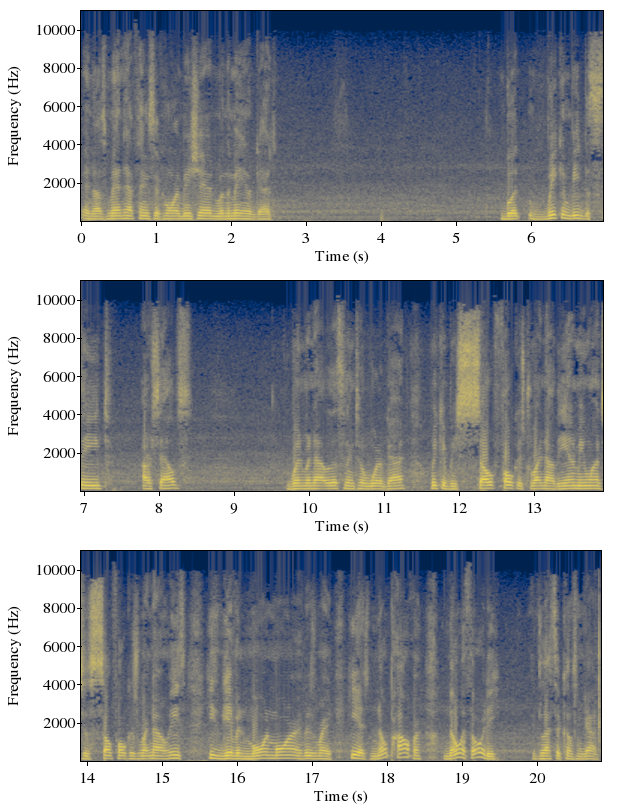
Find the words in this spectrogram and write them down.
And us men have things that can only be shared with a man of god. But we can be deceived ourselves when we're not listening to the Word of God. We can be so focused right now. The enemy wants us so focused right now. He's he's giving more and more of his reign. He has no power, no authority, unless it comes from God.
